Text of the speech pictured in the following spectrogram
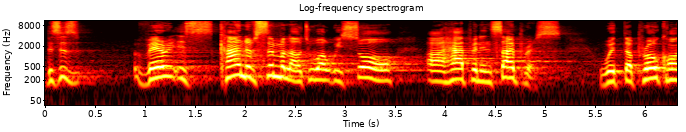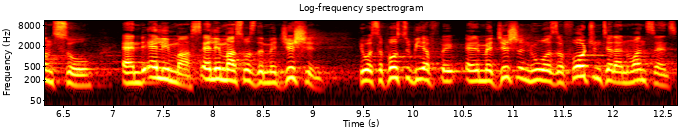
This is very is kind of similar to what we saw uh, happen in Cyprus with the proconsul and Elymas. Elymas was the magician. He was supposed to be a, a magician who was a fortune teller in one sense,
